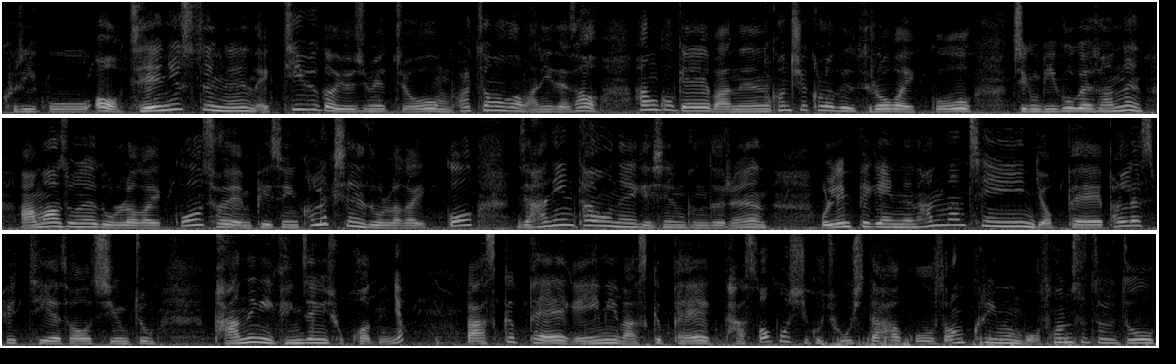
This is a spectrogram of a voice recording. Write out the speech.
그리고 어, 제 뉴스는 액티브가 요즘에 좀 활성화가 많이 돼서 한국에 많은 컨트리 클럽에도 들어가 있고 지금 미국에서는 아마존에도 올라가 있고 저희 MP 스윙 컬렉션에도 올라가 있고 이제 한인타운에 계시는 분들은 올림픽에 있는 한남체인 옆에 팔레스 뷰티에서 지금 좀 반응이 굉장히 좋거든요. 마스크팩, 에이미 마스크팩 다 써보시고 좋으시다 하고 선크림은 뭐 선수들도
